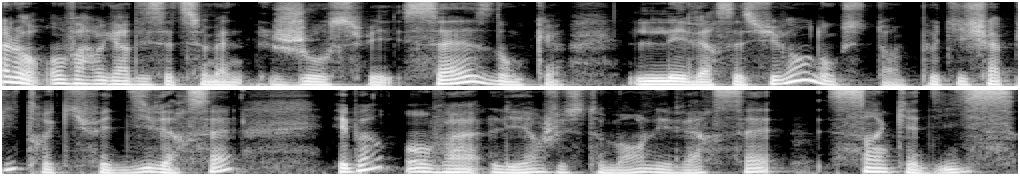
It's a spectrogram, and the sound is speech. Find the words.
Alors, on va regarder cette semaine Josué 16, donc les versets suivants. Donc, c'est un petit chapitre qui fait 10 versets. Et eh bien, on va lire justement les versets 5 à 10.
